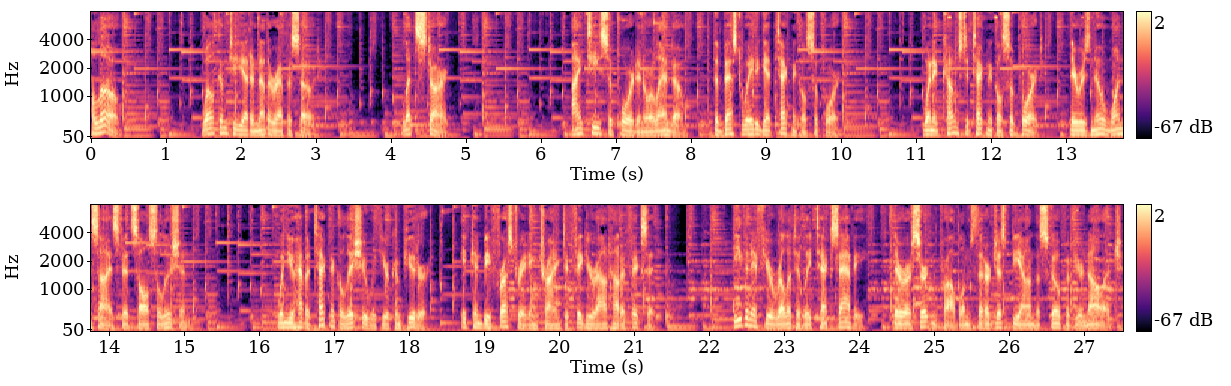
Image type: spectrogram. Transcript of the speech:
Hello. Welcome to yet another episode. Let's start. IT support in Orlando, the best way to get technical support. When it comes to technical support, there is no one size fits all solution. When you have a technical issue with your computer, it can be frustrating trying to figure out how to fix it. Even if you're relatively tech savvy, there are certain problems that are just beyond the scope of your knowledge.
